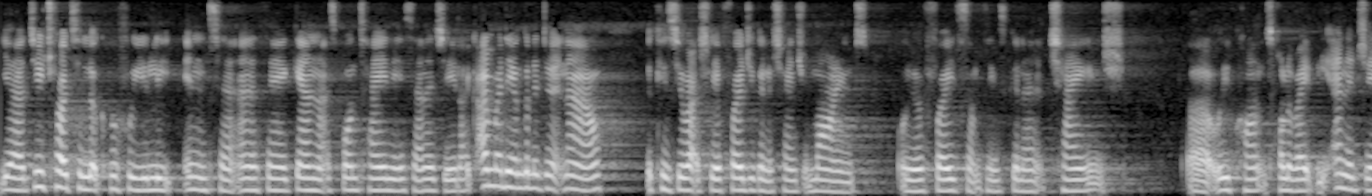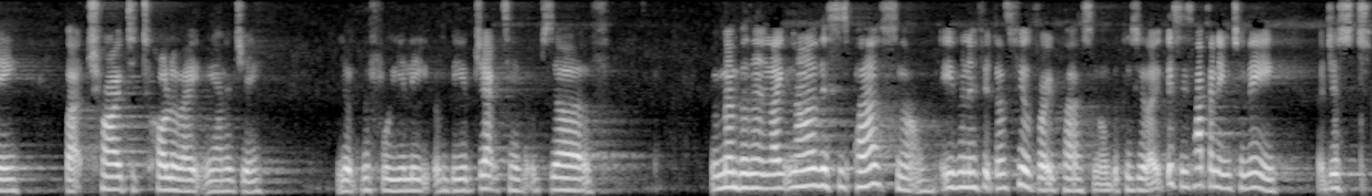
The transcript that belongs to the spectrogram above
Yeah, do try to look before you leap into anything. Again, that spontaneous energy, like I'm ready, I'm going to do it now, because you're actually afraid you're going to change your mind, or you're afraid something's going to change, uh, or you can't tolerate the energy. But try to tolerate the energy. Look before you leap and be objective. Observe. Remember that, like, none of this is personal, even if it does feel very personal, because you're like, this is happening to me but just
